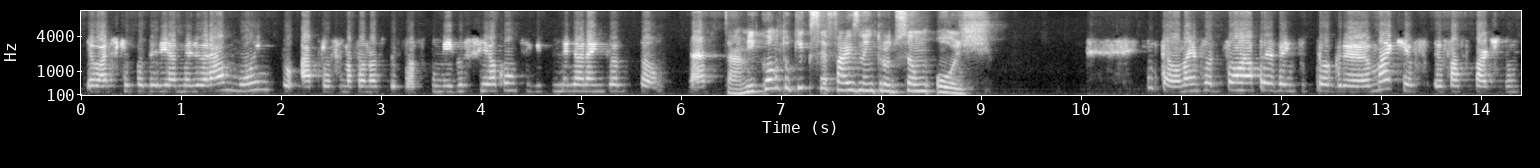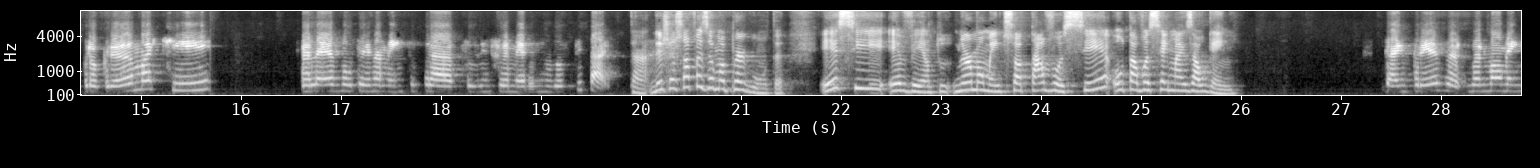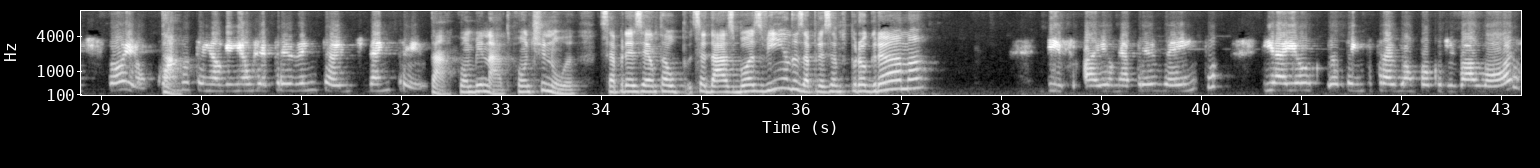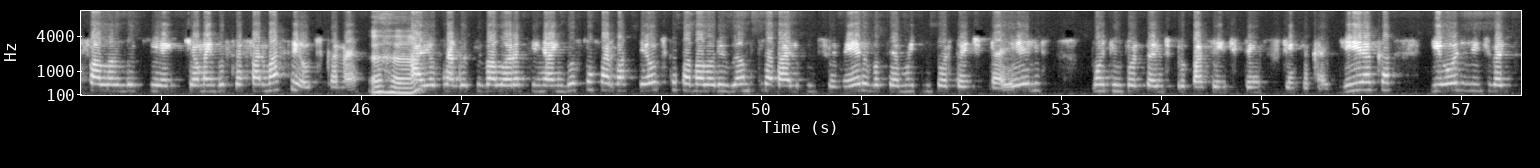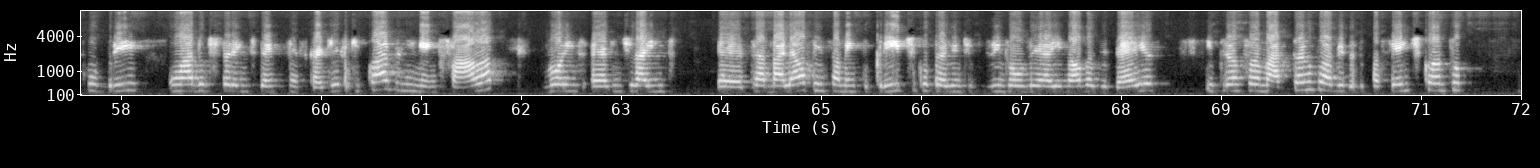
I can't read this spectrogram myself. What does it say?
eu acho que eu poderia melhorar muito a aproximação das pessoas comigo se eu conseguisse melhorar a introdução, né? Tá, me conta o que, que você faz na introdução hoje. Então, na introdução eu apresento o programa, que eu, eu faço parte de um programa que eleva o treinamento para os enfermeiros nos hospitais. Tá, deixa eu só fazer uma pergunta. Esse evento, normalmente só tá você ou tá você e mais alguém? Da empresa, normalmente sou eu. Quando tem alguém, é o representante da empresa. Tá, combinado, continua. Você apresenta, o, você dá as boas-vindas, apresenta o programa. Isso, aí eu me apresento e aí eu, eu tento trazer um pouco de valor, falando que, é- que é uma indústria farmacêutica, né? Aham. Aí eu trago esse valor assim, a indústria farmacêutica está valorizando o trabalho do enfermeiro, você é muito importante para eles, muito importante para o paciente que tem insuficiência cardíaca, e hoje a gente vai descobrir um lado diferente da insuficiência cardíaca que quase ninguém fala. Vou, eh, a gente vai é, trabalhar o pensamento crítico para a gente desenvolver aí novas ideias e transformar tanto a vida do paciente quanto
